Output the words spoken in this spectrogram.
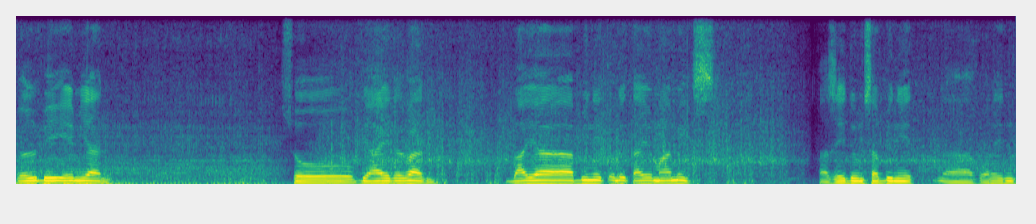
12 AM yan. So, biyahe na naman. Via Binit ulit tayo mga mix. Kasi dun sa Binit, na 40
